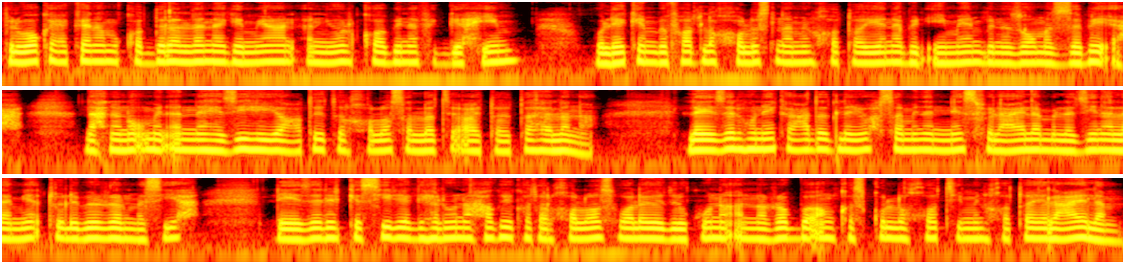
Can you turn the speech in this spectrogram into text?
في الواقع كان مقدرا لنا جميعا أن يلقى بنا في الجحيم ولكن بفضلك خلصنا من خطايانا بالإيمان بنظام الذبائح. نحن نؤمن أن هذه هي عطية الخلاص التي أعطيتها لنا. لا يزال هناك عدد لا يحصى من الناس في العالم الذين لم يأتوا لبر المسيح. لا يزال الكثير يجهلون حقيقة الخلاص ولا يدركون أن الرب أنقذ كل خاطي من خطايا العالم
